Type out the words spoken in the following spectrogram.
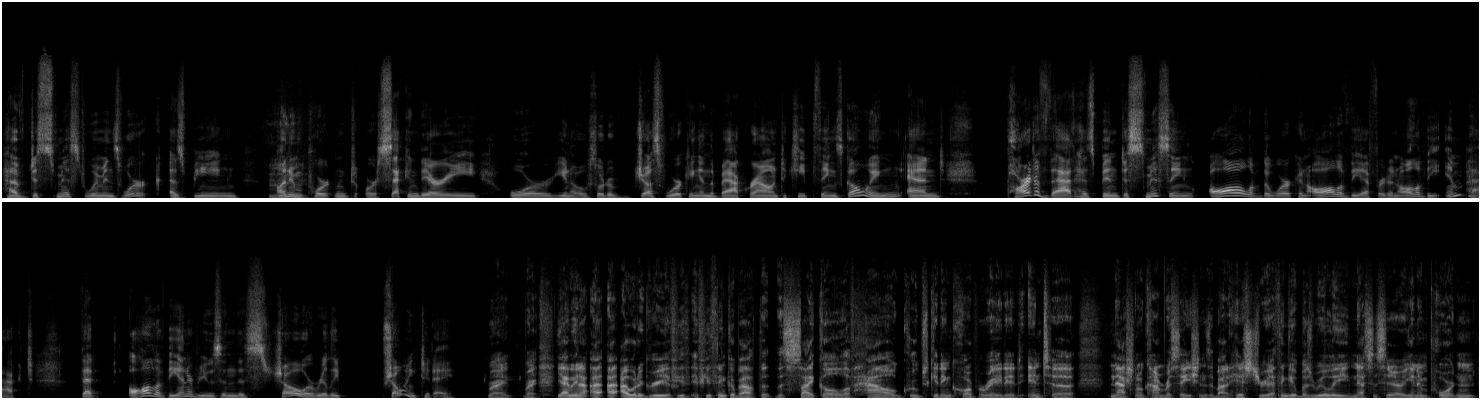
have dismissed women's work as being mm. unimportant or secondary or you know sort of just working in the background to keep things going and part of that has been dismissing all of the work and all of the effort and all of the impact that all of the interviews in this show are really showing today Right, right. Yeah, I mean, I, I would agree if you if you think about the, the cycle of how groups get incorporated into national conversations about history, I think it was really necessary and important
